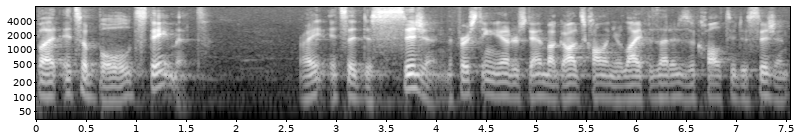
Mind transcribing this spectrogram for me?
but it's a bold statement, right? It's a decision. The first thing you understand about God's call in your life is that it is a call to decision.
